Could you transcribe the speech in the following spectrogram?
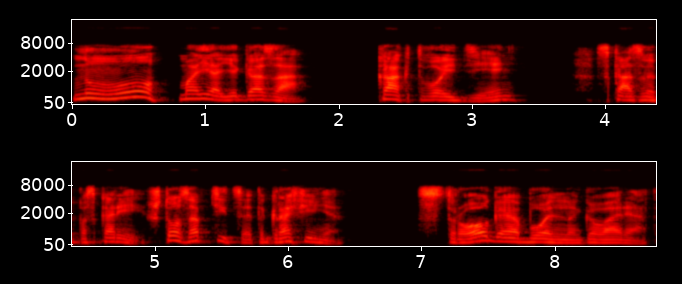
Ну, моя ягоза, как твой день? Сказывай поскорей, что за птица эта графиня? Строгая больно говорят.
